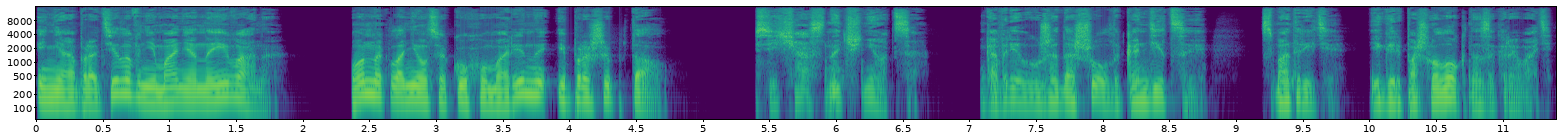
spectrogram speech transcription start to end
и не обратила внимания на Ивана. Он наклонился к уху Марины и прошептал. «Сейчас начнется. Гаврил уже дошел до кондиции. Смотрите, Игорь пошел окна закрывать.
